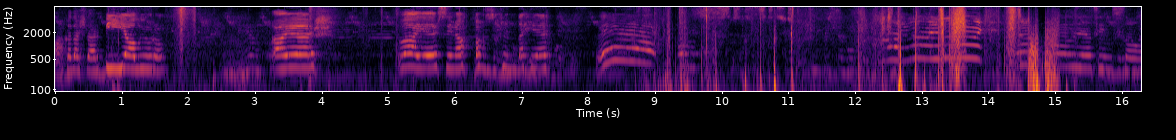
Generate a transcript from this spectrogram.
Arkadaşlar B'yi alıyorum. Hayır. Hayır seni atmak zorundayım. Yatayım sağ ol.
